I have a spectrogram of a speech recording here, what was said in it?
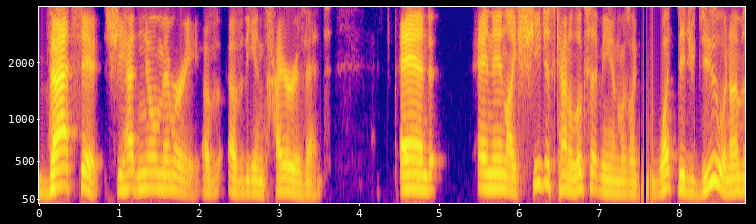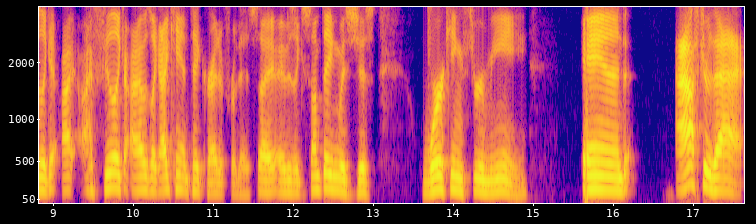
that's it. She had no memory of of the entire event. And and then like she just kind of looks at me and was like, "What did you do?" And I was like, "I I feel like I was like I can't take credit for this. I it was like something was just working through me." And after that,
